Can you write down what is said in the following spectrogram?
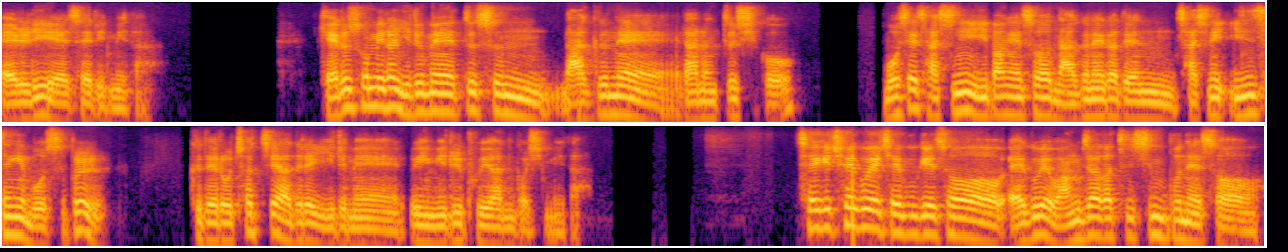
엘리에셀입니다. 게르솜이란 이름의 뜻은 나그네라는 뜻이고 모세 자신이 이방에서 나그네가 된 자신의 인생의 모습을 그대로 첫째 아들의 이름에 의미를 부여한 것입니다. 세계 최고의 제국에서 애굽의 왕자 같은 신분에서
